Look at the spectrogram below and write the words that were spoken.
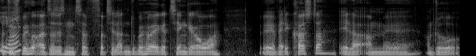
Og, ja. du behøver, og så, sådan, så fortæller den, du behøver ikke at tænke over, øh, hvad det koster, eller om, øh, om du,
